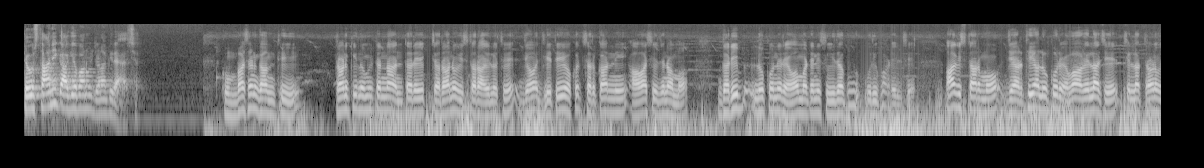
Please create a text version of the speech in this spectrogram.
તેવું સ્થાનિક આગેવાનો જણાવી રહ્યા છે. કુંભાસણ ગામથી ત્રણ કિલોમીટરના અંતરે એક ચરાનો વિસ્તાર આવેલો છે જ્યાં જે તે વખત સરકારની આવાસ યોજનામાં ગરીબ લોકોને રહેવા માટેની સુવિધા પૂરી પાડેલ છે. આ વિસ્તારમાં જ્યારથી આ લોકો રહેવા આવેલા છે, છેલ્લા ત્રણ,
